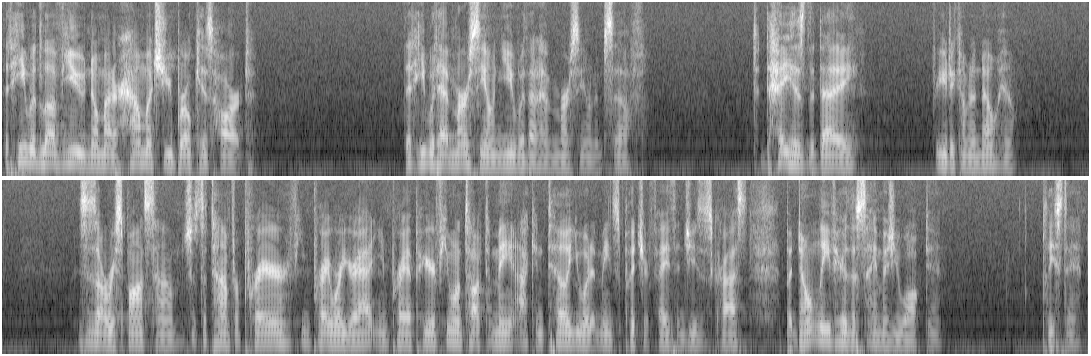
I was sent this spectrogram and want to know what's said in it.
that he would love you no matter how much you broke his heart, that he would have mercy on you without having mercy on himself. Today is the day for you to come to know him. This is our response time. It's just a time for prayer. If you can pray where you're at, you can pray up here. If you want to talk to me, I can tell you what it means to put your faith in Jesus Christ. But don't leave here the same as you walked in. Please stand.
